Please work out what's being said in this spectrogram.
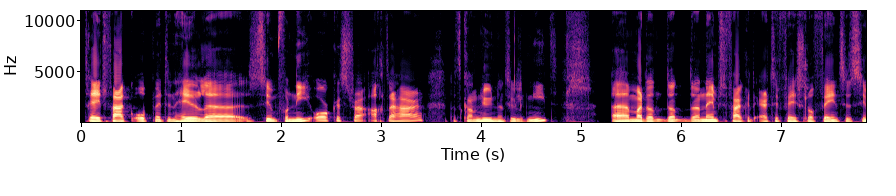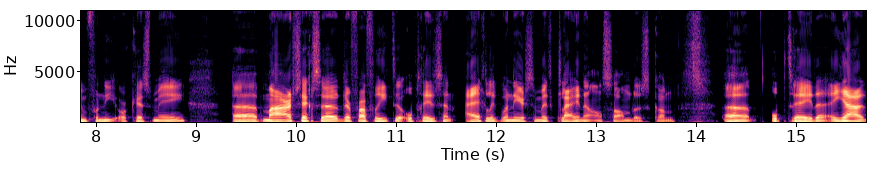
treedt vaak op met een hele symfonieorchestra achter haar. Dat kan nu natuurlijk niet. Uh, maar dan, dan, dan neemt ze vaak het RTV Sloveense Symfonieorkest mee. Uh, maar, zegt ze, de favoriete optredens zijn eigenlijk wanneer ze met kleine ensembles kan uh, optreden. En ja,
